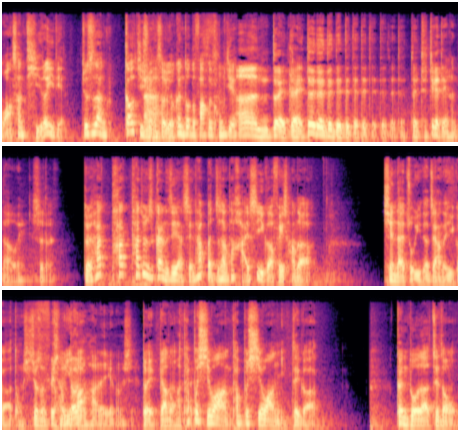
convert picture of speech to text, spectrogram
往上提了一点，就是让高级选手有更多的发挥空间。嗯，对对对对对对对对对对对对对对，这这个点很到位，是的，对他他他就是干的这件事情，他本质上他还是一个非常的现代主义的这样的一个东西，就是统一化。标准化的一个东西。对标准化，他不希望他不希望你这个更多的这种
